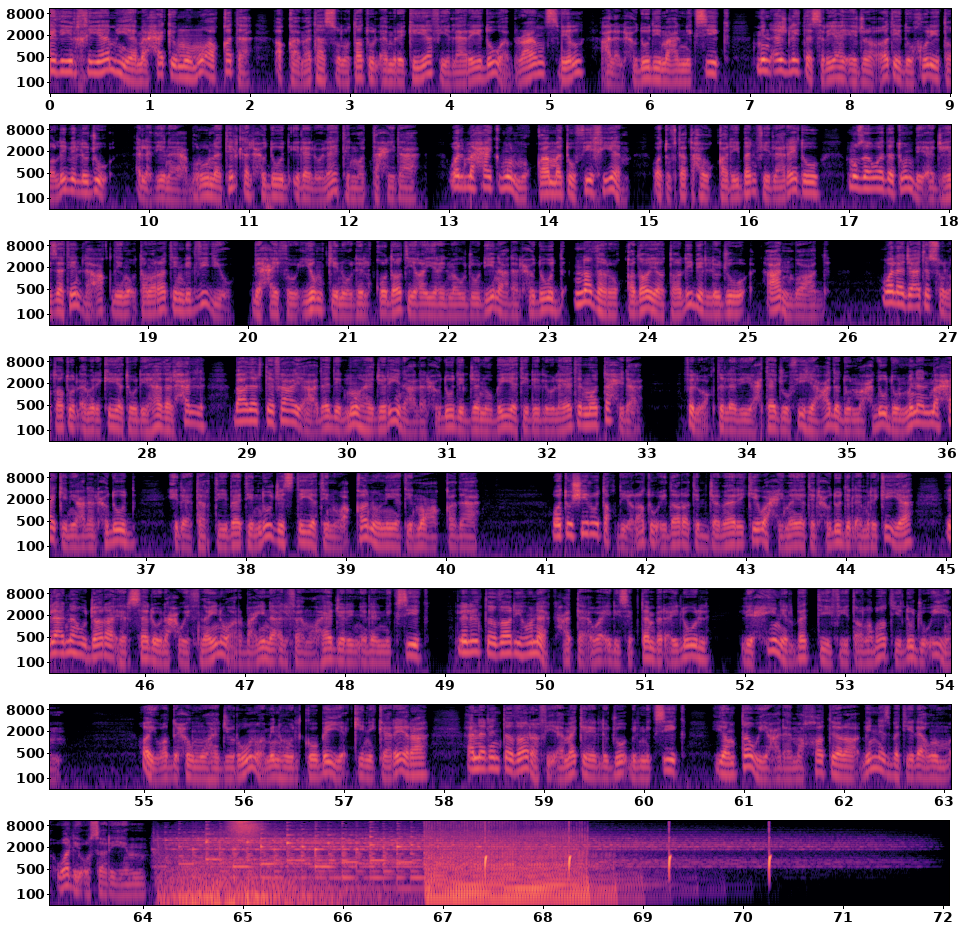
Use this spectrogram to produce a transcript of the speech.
هذه الخيام هي محاكم مؤقتة أقامتها السلطات الأمريكية في لاريدو وبراونسفيل على الحدود مع المكسيك من أجل تسريع إجراءات دخول طالبي اللجوء الذين يعبرون تلك الحدود إلى الولايات المتحدة. والمحاكم المقامة في خيام وتفتتح قريبا في لاريدو مزودة بأجهزة لعقد مؤتمرات بالفيديو بحيث يمكن للقضاة غير الموجودين على الحدود نظر قضايا طالبي اللجوء عن بعد. ولجأت السلطات الأمريكية لهذا الحل بعد ارتفاع أعداد المهاجرين على الحدود الجنوبية للولايات المتحدة في الوقت الذي يحتاج فيه عدد محدود من المحاكم على الحدود إلى ترتيبات لوجستية وقانونية معقدة. وتشير تقديرات إدارة الجمارك وحماية الحدود الأمريكية إلى أنه جرى إرسال نحو 42 ألف مهاجر إلى المكسيك للانتظار هناك حتى أوائل سبتمبر أيلول لحين البت في طلبات لجوئهم. ويوضح مهاجرون ومنه الكوبي كيني كاريرا أن الانتظار في أماكن اللجوء بالمكسيك ينطوي على مخاطر بالنسبة لهم ولأسرهم.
